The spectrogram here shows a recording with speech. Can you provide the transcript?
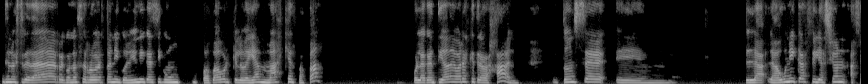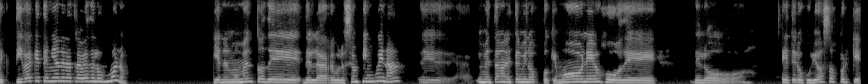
de nuestra edad reconoce Roberto Nicolini casi como un papá porque lo veían más que al papá, por la cantidad de horas que trabajaban. Entonces, em, la, única afiliación afectiva que tenían era a través de los monos. Y en el momento de, la revolución pingüina, eh, inventaron el término Pokémones o de, de los heterocuriosos porque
